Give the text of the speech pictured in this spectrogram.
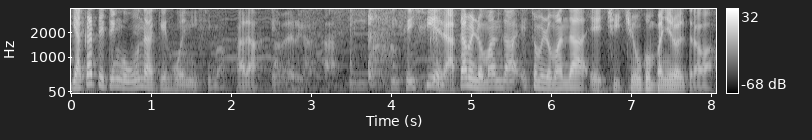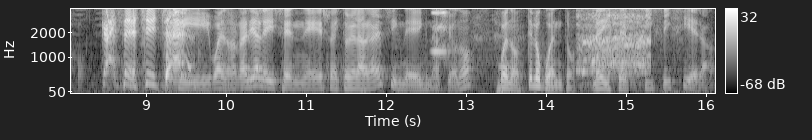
Y acá te tengo una que es buenísima. Pará. Si se hiciera, acá me lo manda, esto me lo manda eh, Chiche, un compañero del trabajo. ¿Qué haces, chicha? Y bueno, en realidad le dicen, eh, es una historia larga, es Ign- eh, Ignacio, ¿no? Bueno, te lo cuento. Me dice, si se hiciera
